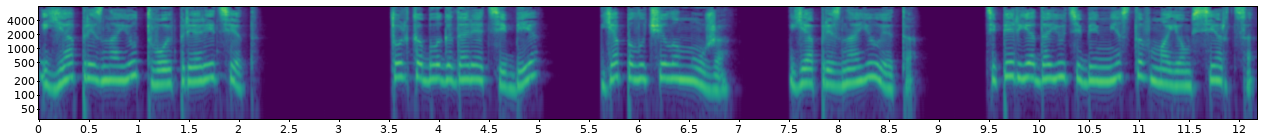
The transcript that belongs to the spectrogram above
Я признаю твой приоритет. Только благодаря тебе я получила мужа. Я признаю это. Теперь я даю тебе место в моем сердце.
